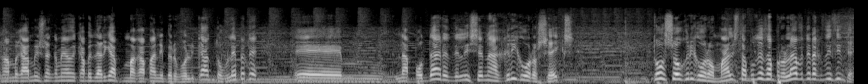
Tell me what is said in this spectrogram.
Θα με γαμίσουν καμιά δεκαπενταριά που με αγαπάνε υπερβολικά, το βλέπετε. Ε, μ, να ποντάρετε λέει, σε ένα γρήγορο σεξ, τόσο γρήγορο μάλιστα που δεν θα προλάβετε να γδυθείτε.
